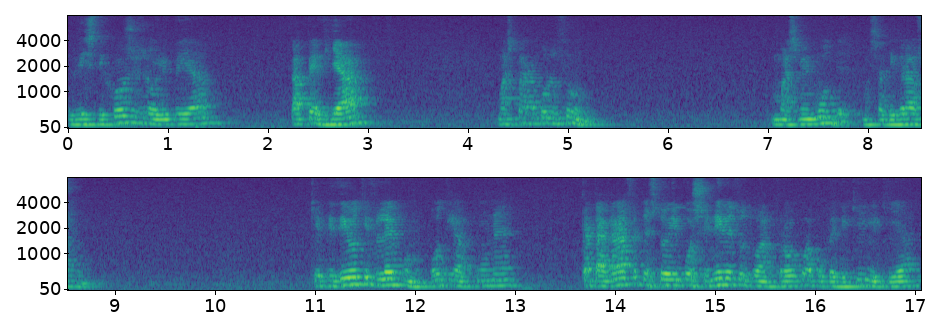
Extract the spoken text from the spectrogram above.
Δυστυχώς η Ολυμπία τα παιδιά μας παρακολουθούν. Μας μιμούνται, μας αντιγράφουν. Και επειδή ό,τι βλέπουν, ό,τι ακούνε, καταγράφεται στο υποσυνείδητο του ανθρώπου από παιδική ηλικία,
